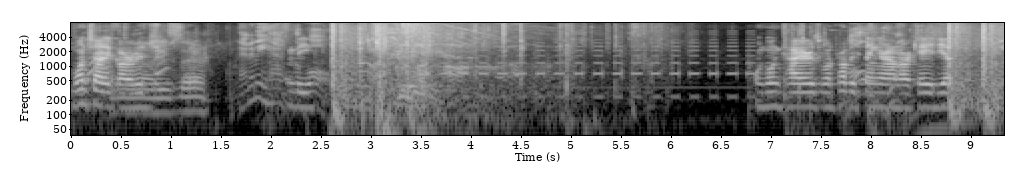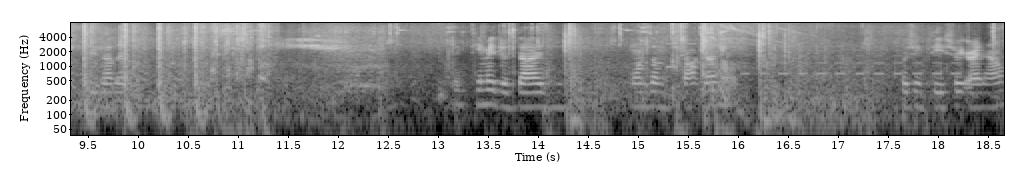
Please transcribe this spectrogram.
One shot at garbage. Enemy has Maybe. the One going tires, one probably staying around arcade, yep. Two shot there. I think teammate just died. One's on shotgun. Pushing P Street right now.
